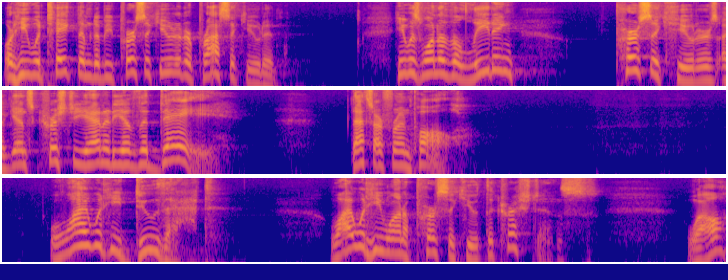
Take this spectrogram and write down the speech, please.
or he would take them to be persecuted or prosecuted. He was one of the leading persecutors against Christianity of the day. That's our friend Paul. Why would he do that? Why would he want to persecute the Christians? Well,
